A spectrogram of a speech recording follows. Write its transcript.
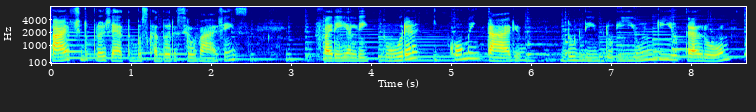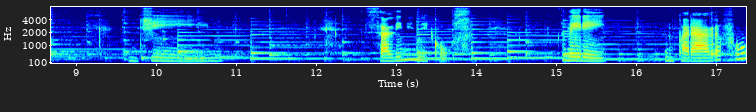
parte do projeto Buscadoras Selvagens, farei a leitura e comentário do livro Jung e o Tarot de Saline Nichols. Lerei um parágrafo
